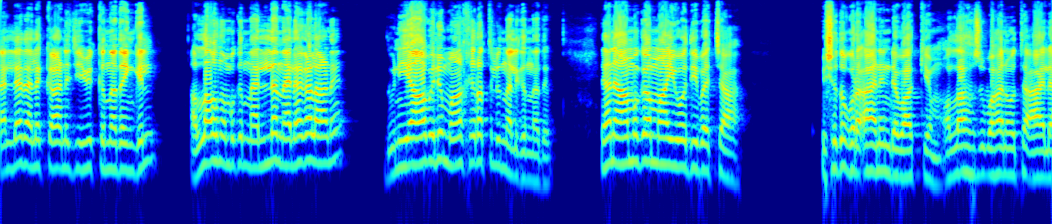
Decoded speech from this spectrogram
നല്ല നിലക്കാണ് ജീവിക്കുന്നതെങ്കിൽ അള്ളാഹു നമുക്ക് നല്ല നിലകളാണ് ദുനിയാവിലും ആഹിറത്തിലും നൽകുന്നത്. ഞാൻ ആമുഖമായി ഓതി വെച്ച വിശുദ്ധ ഖുർആാനിന്റെ വാക്യം അള്ളാഹു സുബാനോത്ത് ആല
